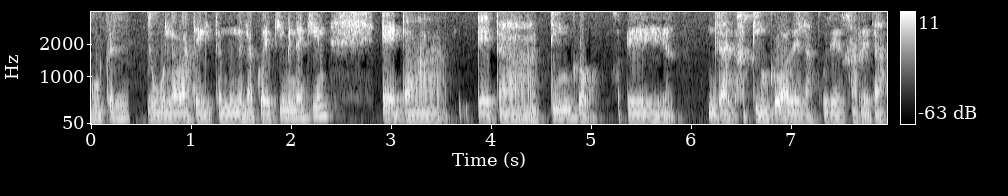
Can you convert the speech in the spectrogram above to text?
guk ez dugula bat egiten duenako ekimenekin, eta, eta tinko, e, da tinkoa dela gure jarrera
